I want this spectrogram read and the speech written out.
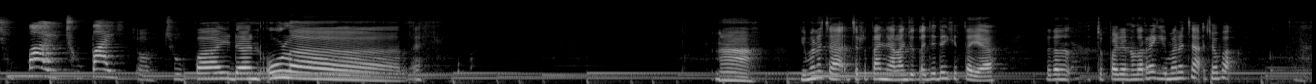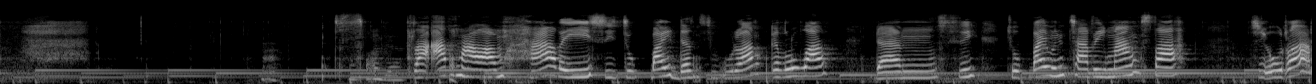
Cupai, cupai. Oh, cupai dan ular. Eh. Nah, gimana Cak ceritanya? Lanjut aja deh kita ya. Cerita cupai dan ularnya gimana Cak? Coba. Saat malam hari, si cupai dan si ular keluar dan si cupai mencari mangsa. Si ular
